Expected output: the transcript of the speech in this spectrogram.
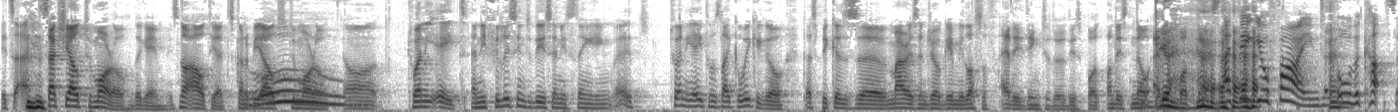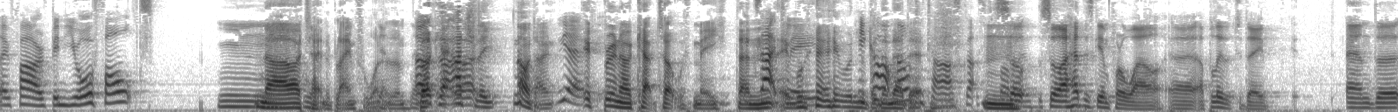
It's it's actually out tomorrow. The game it's not out yet. It's going to be out tomorrow, uh, twenty eight. And if you listen to this and you're thinking, hey, twenty eight was like a week ago, that's because uh, Marius and Joe gave me lots of editing to do this pod- on this no edit podcast. I think you'll find that all the cuts so far have been your fault. Mm, no, I take the blame for one Yeah. of them. But Okay, well- actually, no, I don't. Yeah. If Bruno kept up with me, then Exactly. it, would, it wouldn't he have can't been an edit. multitask. That's Mm. So, so I had this game for a while. Uh, I played it today, and uh,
